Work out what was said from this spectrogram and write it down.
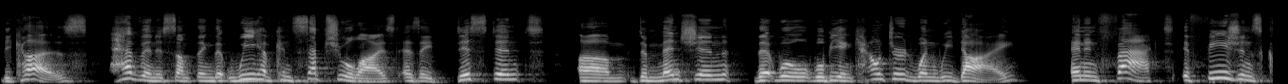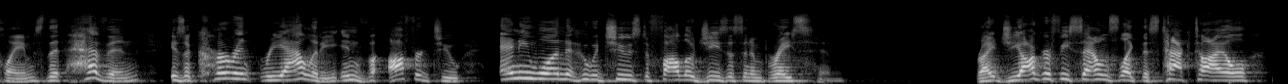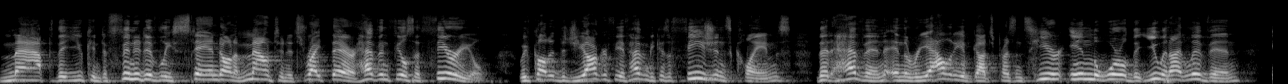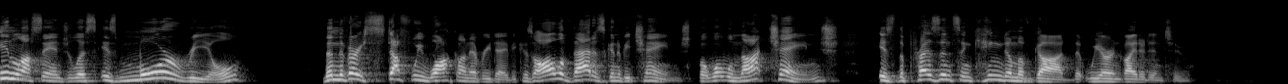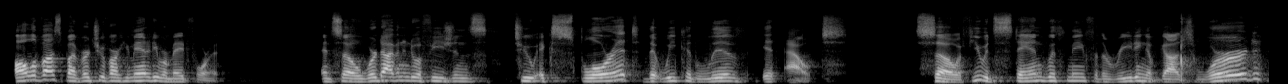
Because heaven is something that we have conceptualized as a distant um, dimension that will, will be encountered when we die. And in fact, Ephesians claims that heaven is a current reality inv- offered to anyone who would choose to follow Jesus and embrace him. Right? Geography sounds like this tactile map that you can definitively stand on a mountain. It's right there. Heaven feels ethereal. We've called it the geography of heaven because Ephesians claims that heaven and the reality of God's presence here in the world that you and I live in, in Los Angeles, is more real than the very stuff we walk on every day because all of that is going to be changed. But what will not change is the presence and kingdom of God that we are invited into. All of us, by virtue of our humanity, were made for it. And so we're diving into Ephesians to explore it, that we could live it out. So, if you would stand with me for the reading of God's word,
